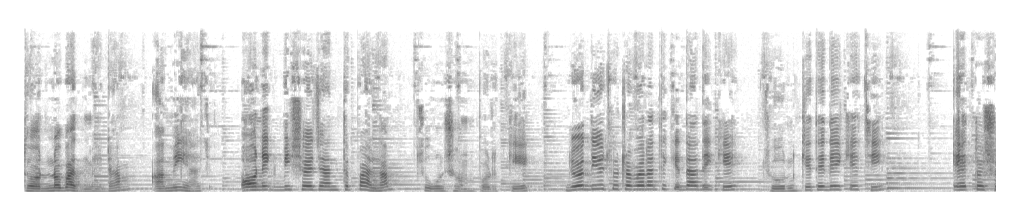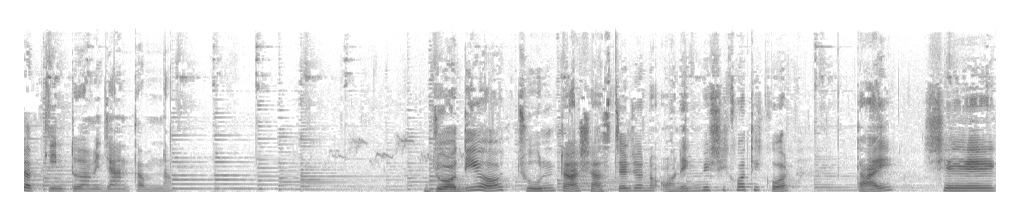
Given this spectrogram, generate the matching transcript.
ধন্যবাদ ম্যাডাম। আমি আজ অনেক বিষয় জানতে পারলাম চুন সম্পর্কে। যদিও ছোটবেলা থেকে দাদিকে চুন খেতে দেখেছি এত সব কিন্তু আমি জানতাম না। যদিও চুনটা স্বাস্থ্যের জন্য অনেক বেশি ক্ষতিকর তাই সে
